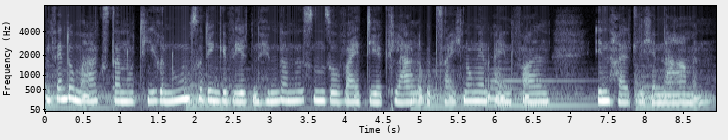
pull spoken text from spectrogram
Und wenn du magst, dann notiere nun zu den gewählten Hindernissen, soweit dir klare Bezeichnungen einfallen, inhaltliche Namen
